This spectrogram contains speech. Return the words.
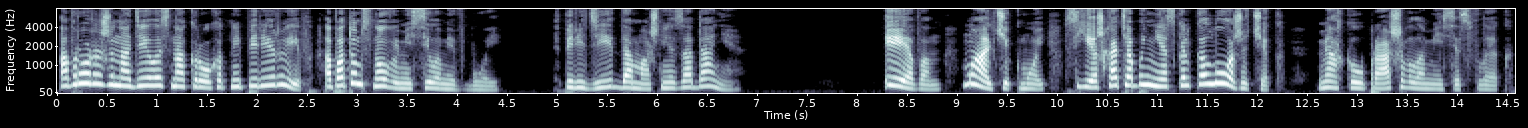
Аврора же надеялась на крохотный перерыв, а потом с новыми силами в бой. Впереди домашнее задание. «Эван, мальчик мой, съешь хотя бы несколько ложечек», — мягко упрашивала миссис Флэк.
